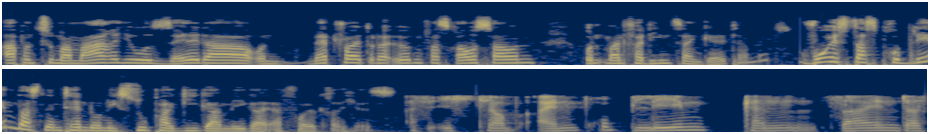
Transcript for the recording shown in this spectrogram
Ab und zu mal Mario, Zelda und Metroid oder irgendwas raushauen und man verdient sein Geld damit? Wo ist das Problem, dass Nintendo nicht super giga mega erfolgreich ist? Also ich glaube, ein Problem kann sein, dass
